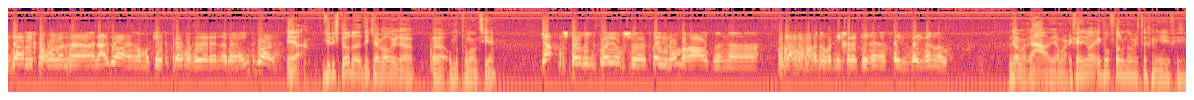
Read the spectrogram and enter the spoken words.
dus daar ligt nog wel een, eh, een uitdaging om een keer te promoveren en erheen te blijven. Ja. Jullie speelden dit jaar wel weer eh, eh, om de promotie, hè? Ja, we speelden in de play-offs, eh, twee ronden gehaald en eh ja, jammer genoeg het niet gered tegen eh, VVV Venlo. Jammer, ja, jammer. Ik, vind het wel, ik wil Volendam weer terug in de Eredivisie.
